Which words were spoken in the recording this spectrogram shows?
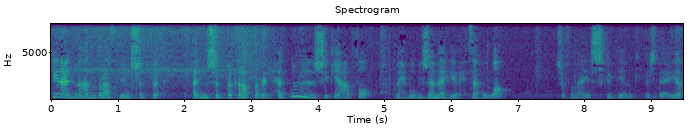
كاين عندنا هذا البراسلي مشبك. هذا المشبك راه بطبيعة الحال كلشي كيعرفو. محبوب الجماهير حتى هو. شوفوا معايا الشكل ديالو كيفاش داير.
